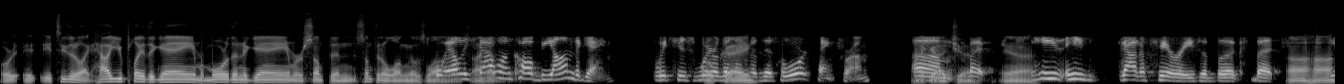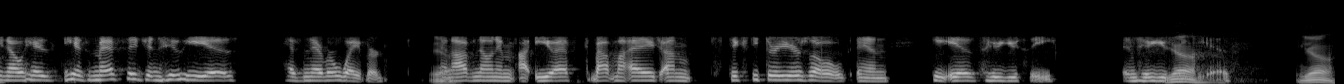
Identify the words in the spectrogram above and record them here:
or it, it's either like how you play the game or more than a game or something, something along those lines. Well, he's got have- one called Beyond the Game, which is where the name of this award came from. Um, gotcha. But Yeah. he's he's got a series of books, but Uh-huh. you know his his message and who he is has never wavered. Yeah. And I've known him. I- You asked about my age. I'm 63 years old, and he is who you see, and who you Yeah. think he is. Yeah,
